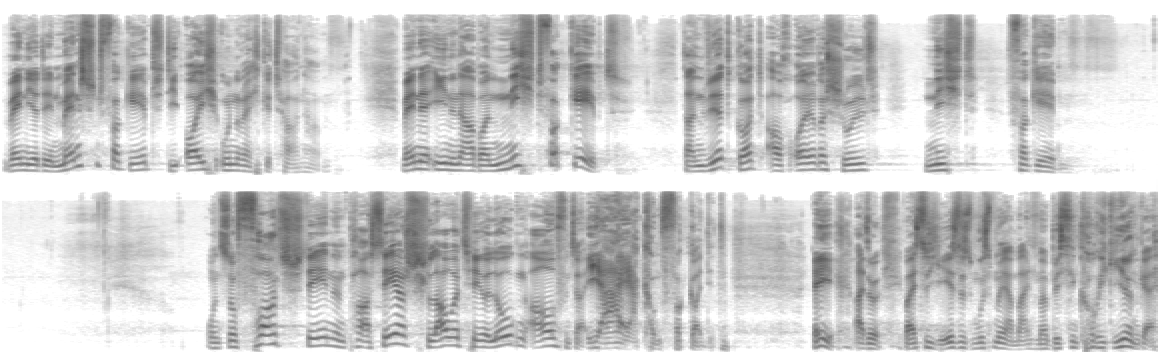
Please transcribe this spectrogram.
wenn ihr den Menschen vergebt, die euch Unrecht getan haben. Wenn ihr ihnen aber nicht vergebt, dann wird Gott auch eure Schuld nicht vergeben. Und sofort stehen ein paar sehr schlaue Theologen auf und sagen, ja, ja, komm, vergottet. Hey, also, weißt du, Jesus muss man ja manchmal ein bisschen korrigieren, gell?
